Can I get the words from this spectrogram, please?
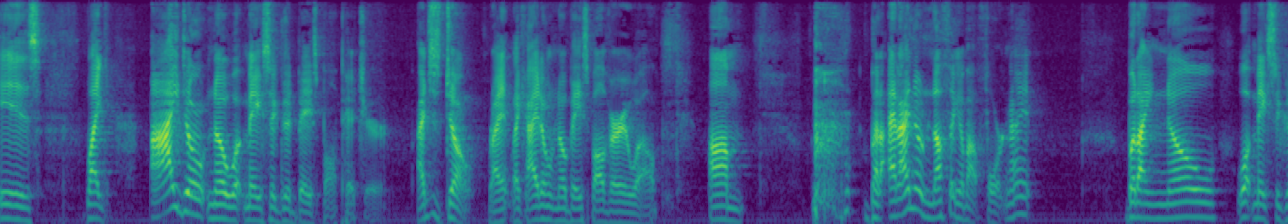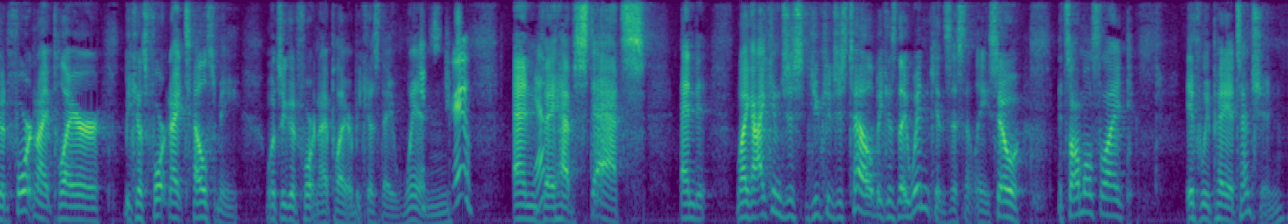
is like I don't know what makes a good baseball pitcher. I just don't, right? Like I don't know baseball very well. Um, but and I know nothing about Fortnite but I know what makes a good Fortnite player because Fortnite tells me what's a good Fortnite player because they win. It's true. And Yep. they have stats and like I can just you can just tell because they win consistently. So it's almost like if we pay attention,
